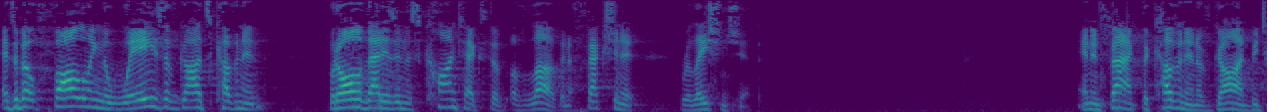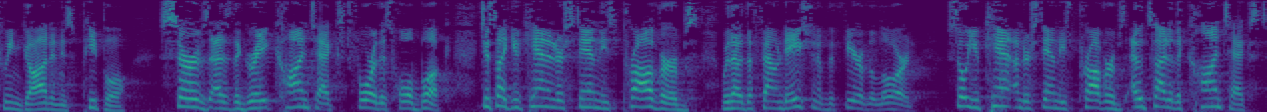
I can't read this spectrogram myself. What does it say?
It's about following the ways of God's covenant. But all of that is in this context of, of love, an affectionate relationship. And in fact, the covenant of God between God and His people serves as the great context for this whole book. Just like you can't understand these proverbs without the foundation of the fear of the Lord, so you can't understand these proverbs outside of the context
